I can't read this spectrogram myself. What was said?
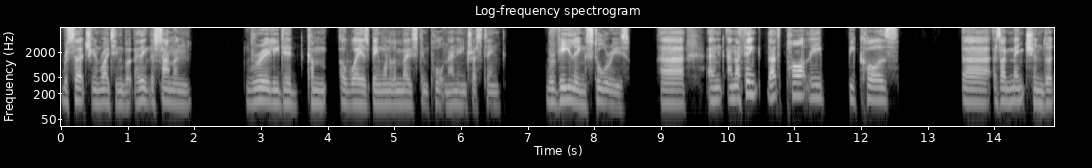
researching and writing the book, I think the salmon really did come away as being one of the most important and interesting, revealing stories. Uh, and and I think that's partly because, uh, as I mentioned, that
